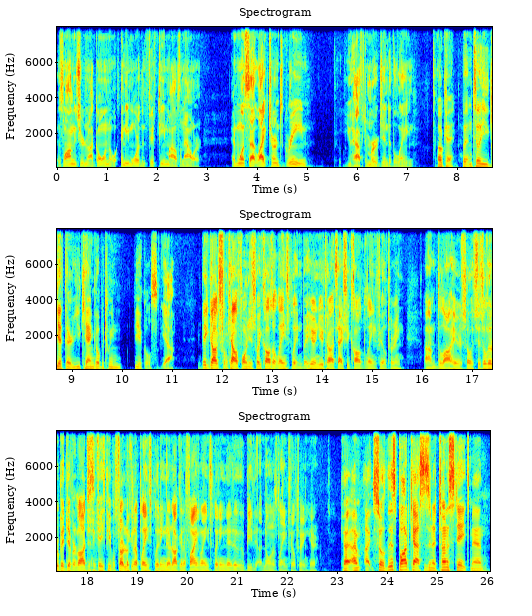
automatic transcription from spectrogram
as long as you're not going any more than 15 miles an hour. And once that light turns green, you have to merge into the lane. Okay, but until you get there, you can go between vehicles. Yeah. Big Dog's from California, so he calls it lane splitting. But here in Utah, it's actually called lane filtering. Um, the law here, so it's just a little bit different law. Just in case people start looking up lane splitting, they're not going to find lane splitting. That it would be known as lane filtering here. Okay, I'm I, so this podcast is in a ton of states, man.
